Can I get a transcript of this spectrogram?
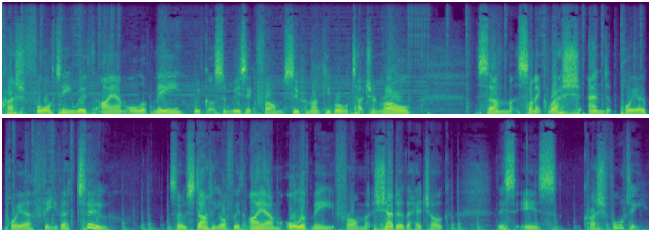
Crush 40 with I Am All of Me. We've got some music from Super Monkey Ball Touch and Roll, some Sonic Rush, and Puyo Puyo Fever 2. So, starting off with I Am All of Me from Shadow the Hedgehog, this is Crush 40.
